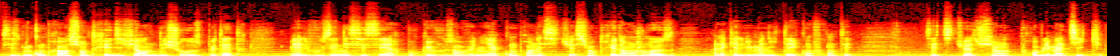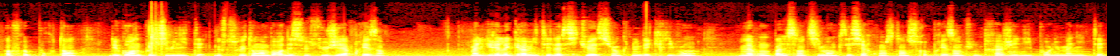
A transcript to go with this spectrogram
C'est une compréhension très différente des choses peut-être, mais elle vous est nécessaire pour que vous en veniez à comprendre la situation très dangereuse à laquelle l'humanité est confrontée. Cette situation problématique offre pourtant de grandes possibilités. Nous souhaitons aborder ce sujet à présent. Malgré la gravité de la situation que nous décrivons, nous n'avons pas le sentiment que ces circonstances représentent une tragédie pour l'humanité.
